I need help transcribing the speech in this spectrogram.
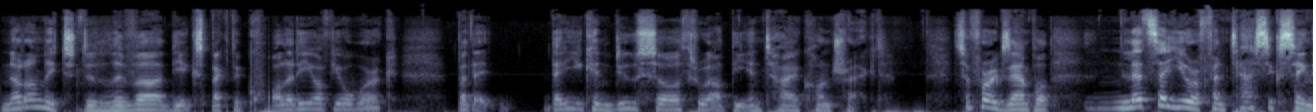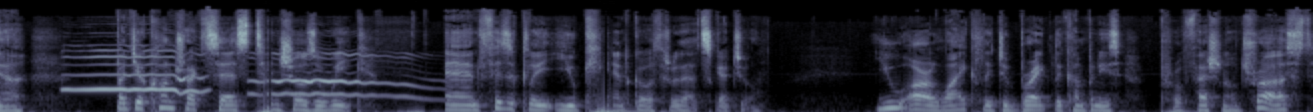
not only to deliver the expected quality of your work, but that, that you can do so throughout the entire contract. So, for example, let's say you're a fantastic singer, but your contract says 10 shows a week, and physically you can't go through that schedule. You are likely to break the company's professional trust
